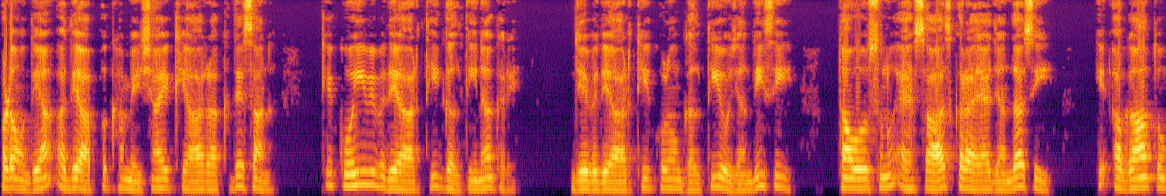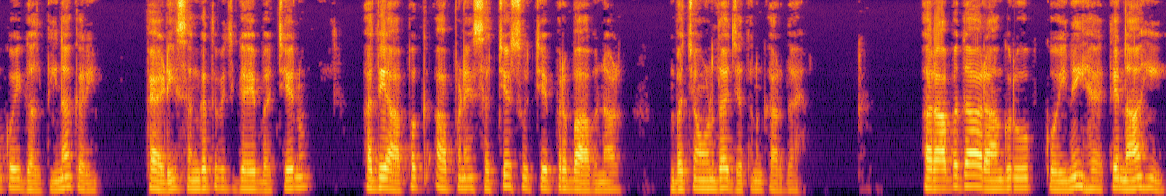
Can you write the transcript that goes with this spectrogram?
ਪੜਾਉਂਦਿਆਂ ਅਧਿਆਪਕ ਹਮੇਸ਼ਾ ਇਹ ਖਿਆਲ ਰੱਖਦੇ ਸਨ ਕਿ ਕੋਈ ਵੀ ਵਿਦਿਆਰਥੀ ਗਲਤੀ ਨਾ ਕਰੇ। ਜੇ ਵਿਦਿਆਰਥੀ ਕੋਲੋਂ ਗਲਤੀ ਹੋ ਜਾਂਦੀ ਸੀ, ਤਾਂ ਉਸ ਨੂੰ ਅਹਿਸਾਸ ਕਰਾਇਆ ਜਾਂਦਾ ਸੀ ਕਿ ਅਗਾਹ ਤੋਂ ਕੋਈ ਗਲਤੀ ਨਾ ਕਰੀ। ਭੈੜੀ ਸੰਗਤ ਵਿੱਚ ਗਏ ਬੱਚੇ ਨੂੰ ਅਧਿਆਪਕ ਆਪਣੇ ਸੱਚੇ ਸੁੱਚੇ ਪ੍ਰਭਾਵ ਨਾਲ ਬਚਾਉਣ ਦਾ ਯਤਨ ਕਰਦਾ ਹੈ। ਰੱਬ ਦਾ ਰੰਗ ਰੂਪ ਕੋਈ ਨਹੀਂ ਹੈ ਤੇ ਨਾ ਹੀ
